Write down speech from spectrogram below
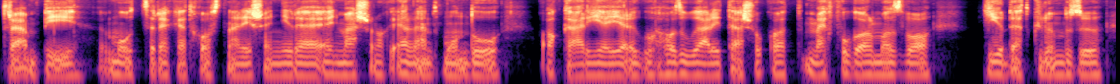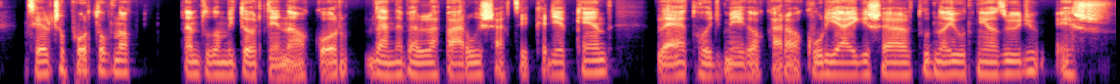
Trumpi módszereket használ, és ennyire egymásnak ellentmondó, akár ilyen jellegű hazugállításokat megfogalmazva hirdet különböző célcsoportoknak, nem tudom, mi történne akkor, lenne belőle pár újságcikk egyébként, lehet, hogy még akár a kurjáig is el tudna jutni az ügy, és,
